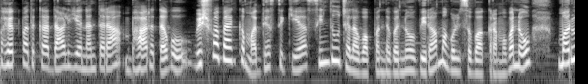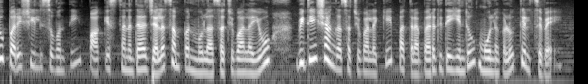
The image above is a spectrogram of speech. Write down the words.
ಭಯೋತ್ಪಾದಕ ದಾಳಿಯ ನಂತರ ಭಾರತವು ವಿಶ್ವಬ್ಯಾಂಕ್ ಮಧ್ಯಸ್ಥಿಕೆಯ ಸಿಂಧೂ ಜಲ ಒಪ್ಪಂದವನ್ನು ವಿರಾಮಗೊಳಿಸುವ ಕ್ರಮವನ್ನು ಮರುಪರಿಶೀಲಿಸುವಂತೆ ಪಾಕಿಸ್ತಾನದ ಜಲಸಂಪನ್ಮೂಲ ಸಚಿವಾಲಯವು ವಿದೇಶಾಂಗ ಸಚಿವಾಲಯಕ್ಕೆ ಪತ್ರ ಬರೆದಿದೆ ಎಂದು ಮೂಲಗಳು ತಿಳಿಸಿವೆ.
